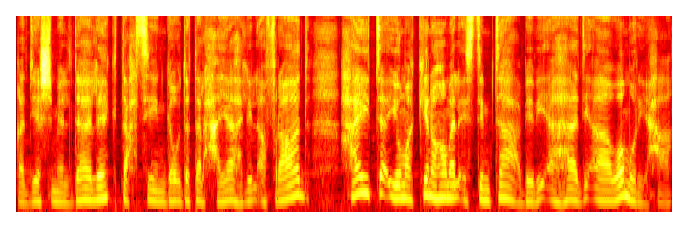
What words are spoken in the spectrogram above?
قد يشمل ذلك تحسين جودة الحياة للأفراد حيث يمكنهم الاستمتاع ببيئة هادئة ومريحة.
